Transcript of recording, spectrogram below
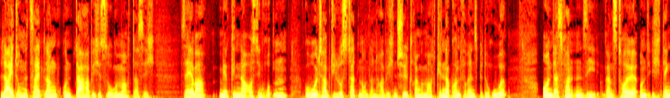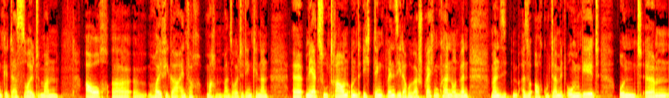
Leitung eine Zeit lang und da habe ich es so gemacht, dass ich selber mir Kinder aus den Gruppen geholt habe, die Lust hatten und dann habe ich ein Schild dran gemacht, Kinderkonferenz, bitte Ruhe. Und das fanden sie ganz toll und ich denke, das sollte man auch äh, häufiger einfach machen. Man sollte den Kindern äh, mehr zutrauen und ich denke, wenn sie darüber sprechen können und wenn man sie, also auch gut damit umgeht und ähm,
